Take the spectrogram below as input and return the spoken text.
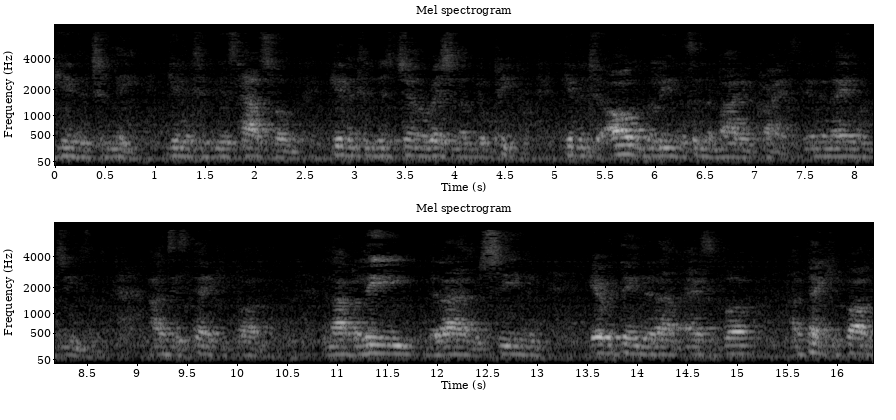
given to me, given to this household, given to this generation of your people, given to all the believers in the body of Christ. In the name of Jesus, I just thank you, Father. And I believe that I am receiving everything that I'm asking for. I thank you, Father,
